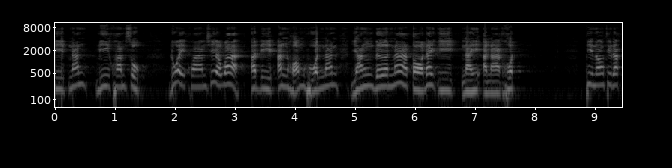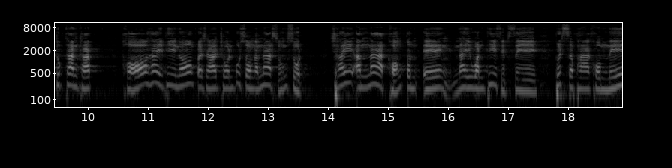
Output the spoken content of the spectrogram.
ดีตนั้นมีความสุข ด้วยความเชื่อว่าอดีตอันหอมหวนนั้นยังเดินหน้าต่อได้อีกในอนาคต พี่น้องที่รักทุกท่านครับ ขอให้พี่น้องประชาชนผู้ทรงอำนาจสูงสุด ใช้อำนาจของตนเองในวันที่ 14 พฤษภาคมนี้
